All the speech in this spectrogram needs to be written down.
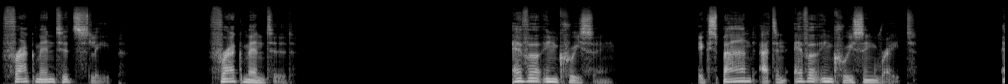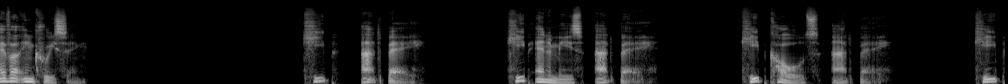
Fragmented sleep. Fragmented. Ever increasing. Expand at an ever increasing rate. Ever increasing. Keep at bay. Keep enemies at bay. Keep colds at bay. Keep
